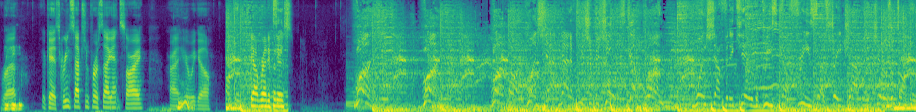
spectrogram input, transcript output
Right. Mm-hmm. okay, screenception for a second. Sorry. All right, here we go. Yeah, ready for this? One, one, one, one shot. One shot for the kill. The breeze cut, freeze up, straight dropping the chills. I'm talking.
